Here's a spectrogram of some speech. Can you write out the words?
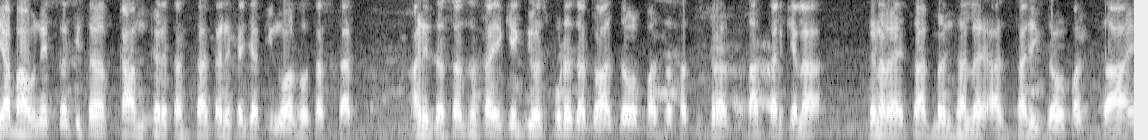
या भावनेतनं तिथं काम करत असतात आणि त्याच्यात इन्व्हॉल्व्ह होत असतात. आणि जसा जसा एक एक दिवस पुढे जातो आज जवळपास आता तिसरा सात तारखेला गणरायाचं आगमन झालंय. आज तारीख जवळपास दहा आहे.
